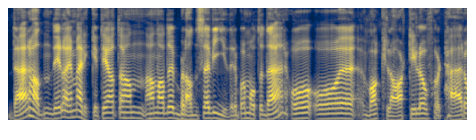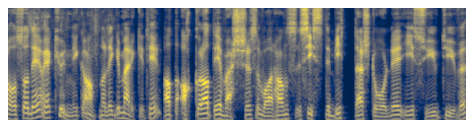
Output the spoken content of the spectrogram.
Der hadde, det la jeg merke til at han, han, hadde bladd seg videre på en måte der, og, og, var klar til å fortære også det, og jeg kunne ikke annet enn å legge merke til at akkurat det verset som var hans siste bit, der står det i 720,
